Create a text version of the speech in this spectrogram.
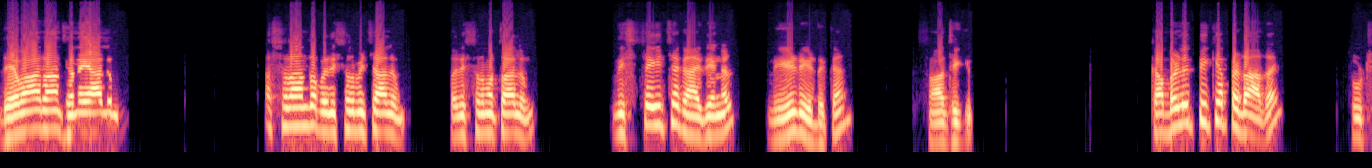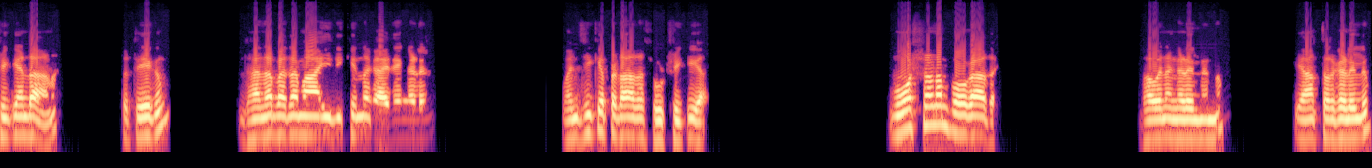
ദേവാരാധനയാലും അശ്രാന്ത പരിശ്രമിച്ചാലും പരിശ്രമത്താലും നിശ്ചയിച്ച കാര്യങ്ങൾ നേടിയെടുക്കാൻ സാധിക്കും. കബളിപ്പിക്കപ്പെടാതെ സൂക്ഷിക്കേണ്ടതാണ്. പ്രത്യേകം ധനപരമായിരിക്കുന്ന കാര്യങ്ങളിൽ വഞ്ചിക്കപ്പെടാതെ സൂക്ഷിക്കുക. മോഷണം പോകാതെ ഭവനങ്ങളിൽ നിന്നും യാത്രകളിലും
